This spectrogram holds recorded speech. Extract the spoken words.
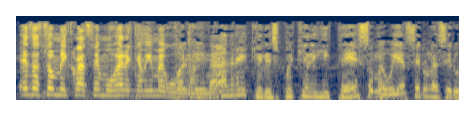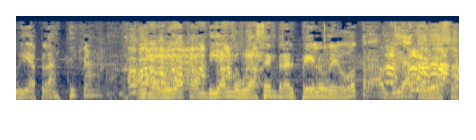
Esas son mis clases de mujeres que a mí me Por mi gustan. madre, que después que dijiste eso, me voy a hacer una cirugía plástica y me voy a cambiar, me voy a sembrar el pelo de otra, olvídate de eso.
